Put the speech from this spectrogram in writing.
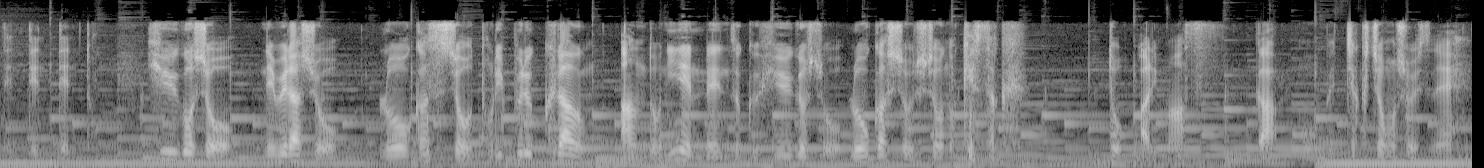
てんてんてんと。ヒューゴ賞、ネビュラ賞、ローカス賞トリプルクラウン &2 年連続ヒューゴ賞、ローカス賞受賞の傑作とありますが、もうめちゃくちゃ面白いですね。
